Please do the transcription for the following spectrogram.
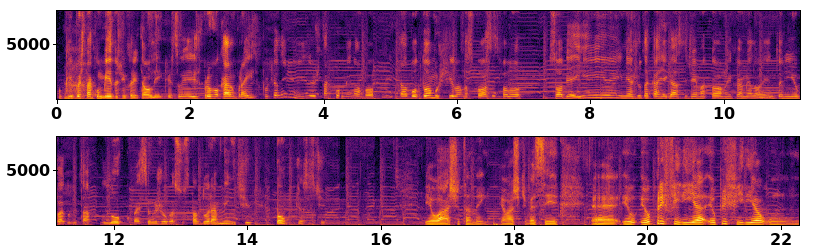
O Clippers está com medo de enfrentar o Lakers. Eles provocaram para isso, porque o Damian Lillard está comendo a bola. Ele tá, botou a mochila nas costas e falou: sobe aí e me ajuda a carregar CJ McCollum e Carmelo Anthony. E o bagulho tá louco. Vai ser um jogo assustadoramente bom de assistir. Eu acho também. Eu acho que vai ser. É, eu, eu preferia, eu preferia um,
